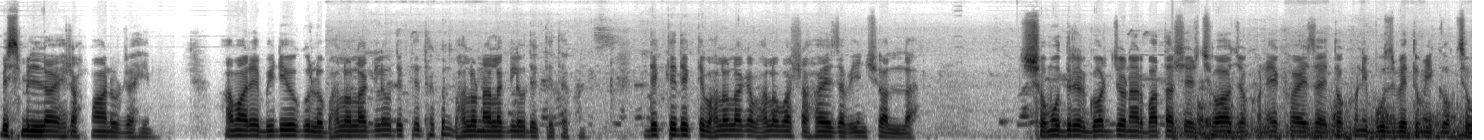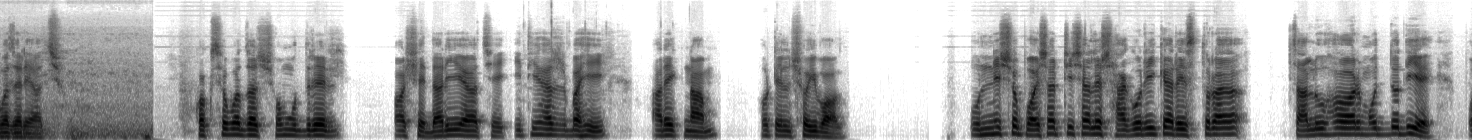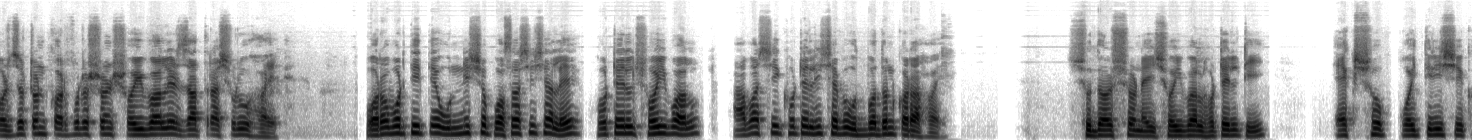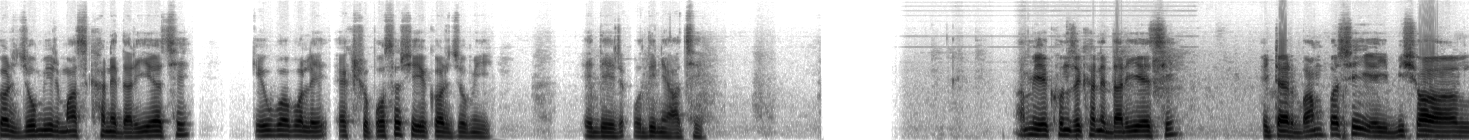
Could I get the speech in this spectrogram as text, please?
বিসমিল্লাহ রহমানুর রহিম। আমার এই ভিডিওগুলো ভালো লাগলেও দেখতে থাকুন, ভালো না লাগলেও দেখতে থাকুন। দেখতে দেখতে ভালো লাগা, ভালোবাসা হয়ে যাবে ইনশাল্লাহ সমুদ্রের গর্জন আর বাতাসের ছোঁয়া যখন এক হয়ে যায়, তখনই বুঝবে তুমি কক্সবাজারে আছো। কক্সবাজার সমুদ্রের পাশে দাঁড়িয়ে আছে ইতিহাসবাহী আরেক নাম, হোটেল শৈবল। উনিশশো পঁয়ষট্টি সালে সাগরিকা রেস্তোরাঁ চালু হওয়ার মধ্য দিয়ে পর্যটন কর্পোরেশন শৈবালের যাত্রা শুরু হয়। পরবর্তীতে উনিশশো পঁচাশি সালে হোটেল শৈবাল আবাসিক হোটেল হিসেবে উদ্বোধন করা হয়। সুদর্শন এই শৈবাল হোটেলটি একশো পঁয়ত্রিশ একর জমির মাঝখানে দাঁড়িয়ে আছে। কেউ বা বলে একশো পঁচাশি একর জমি এদের অধীনে আছে। আমি এখন যেখানে দাঁড়িয়ে আছি, এটার বাম পাশেই এই বিশাল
